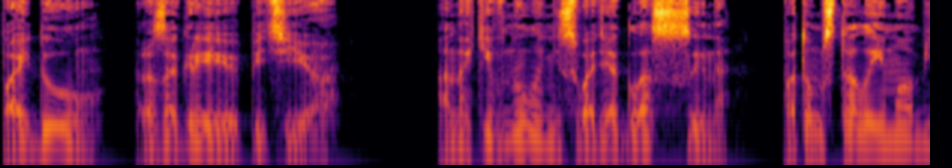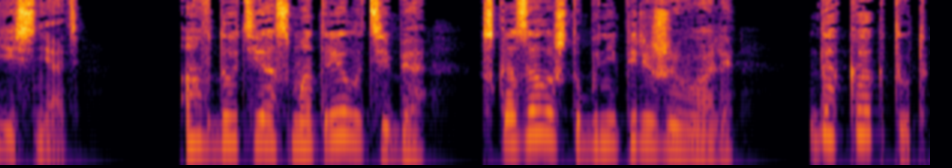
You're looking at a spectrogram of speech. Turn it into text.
«Пойду, разогрею питье». Она кивнула, не сводя глаз сына. Потом стала ему объяснять. «Авдотья осмотрела тебя, сказала, чтобы не переживали. Да как тут?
